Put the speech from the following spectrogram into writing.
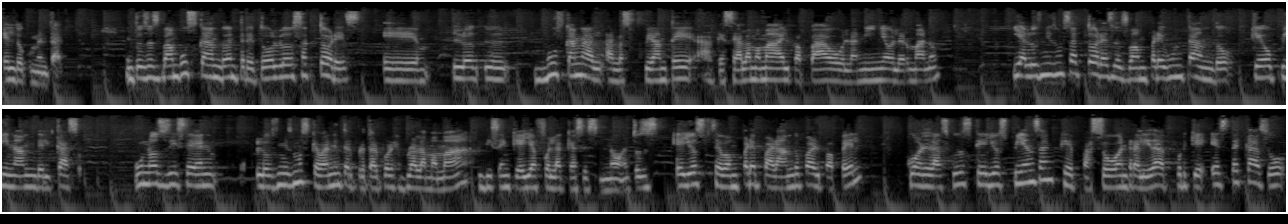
el documental. Entonces van buscando entre todos los actores, eh, buscan al, al, aspirante a que sea la mamá, el papá o la niña o el hermano, y a los mismos actores les van preguntando qué opinan del caso. Unos dicen, los mismos que van a interpretar, por ejemplo, a la mamá, dicen que ella fue la que asesinó. Entonces ellos se van preparando para el papel con las cosas que ellos piensan que pasó en realidad, porque este caso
